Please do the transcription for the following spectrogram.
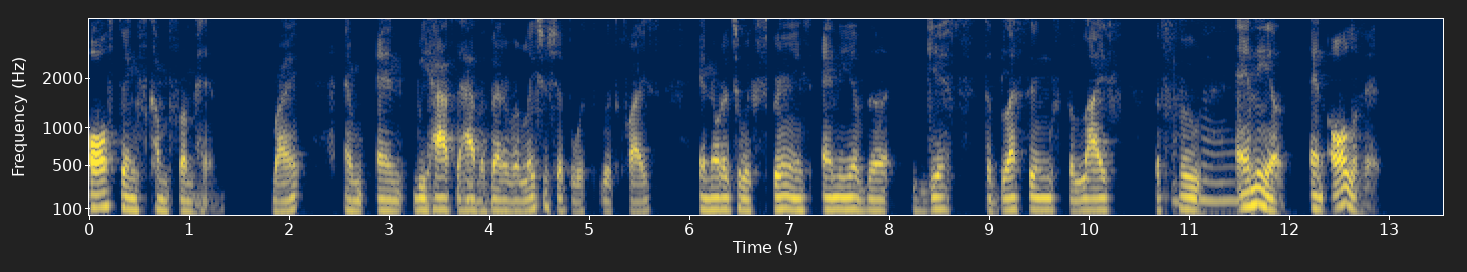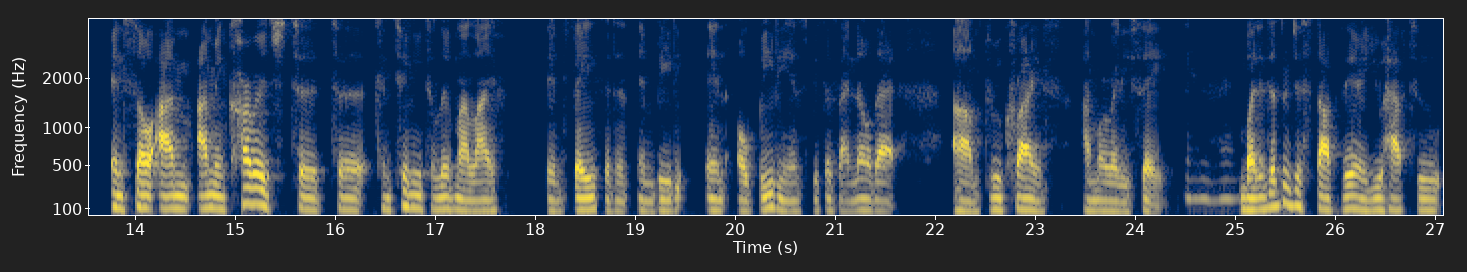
all things come from him right? And and we have to have a better relationship with with christ in order to experience any of the gifts the blessings the life the fruit Mhm. any of and all of it. And so i'm i'm encouraged to to continue to live my life in faith and in, be, in obedience because i know that um, through christ i'm already saved Amen. but it doesn't just stop there you have to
